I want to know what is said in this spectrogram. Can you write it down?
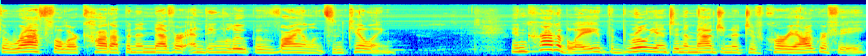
The wrathful are caught up in a never ending loop of violence and killing. Incredibly, the brilliant and imaginative choreography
